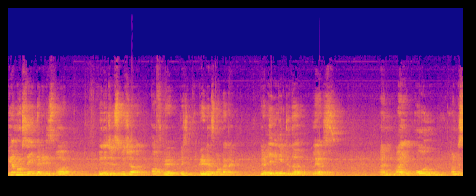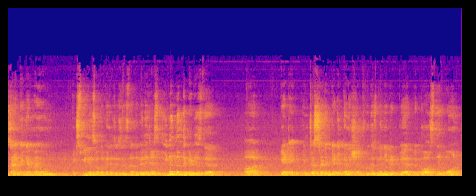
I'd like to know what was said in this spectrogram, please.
we are not saying that it is for villages which are off grid, which grid has not arrived. We are leaving it to the players. And my own understanding and my own experience of the villages is that the villages, even when the grid is there, are getting interested in getting connection through this mini grid player because they want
